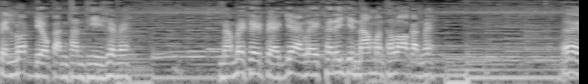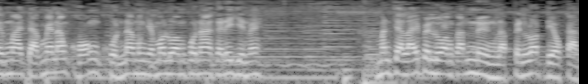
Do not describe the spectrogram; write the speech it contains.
เป็นรถเดียวกันทันทีใช่ไหมนะไม่เคยแปลกแยกเลยเคยได้ยินน้ำมันทะเลาะกันไหมเอ้ยมาจากแม่น้ำโขงขุนนะมึงอย่ามารวมกูนะเคยได้ยินไหมมันจะไหลไปรวมกันหนึ่งละเป็นรถเดียวกัน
